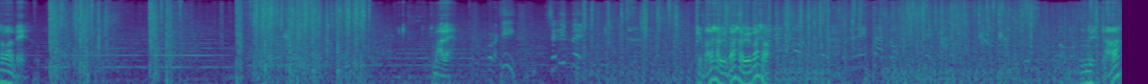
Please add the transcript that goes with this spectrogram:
Asómate. Vale. ¡Por aquí! ¡Seguidme! ¿Qué pasa? ¿Qué pasa? ¿Qué pasa? ¿Dónde está?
